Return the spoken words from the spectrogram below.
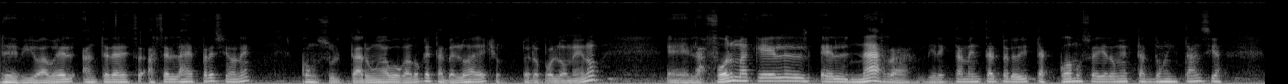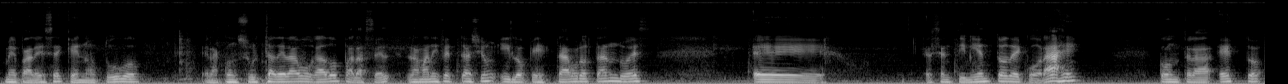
debió haber, antes de hacer las expresiones, consultar un abogado que tal vez lo ha hecho, pero por lo menos eh, la forma que él, él, narra directamente al periodista cómo se dieron estas dos instancias, me parece que no tuvo la consulta del abogado para hacer la manifestación y lo que está brotando es eh, el sentimiento de coraje contra esto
